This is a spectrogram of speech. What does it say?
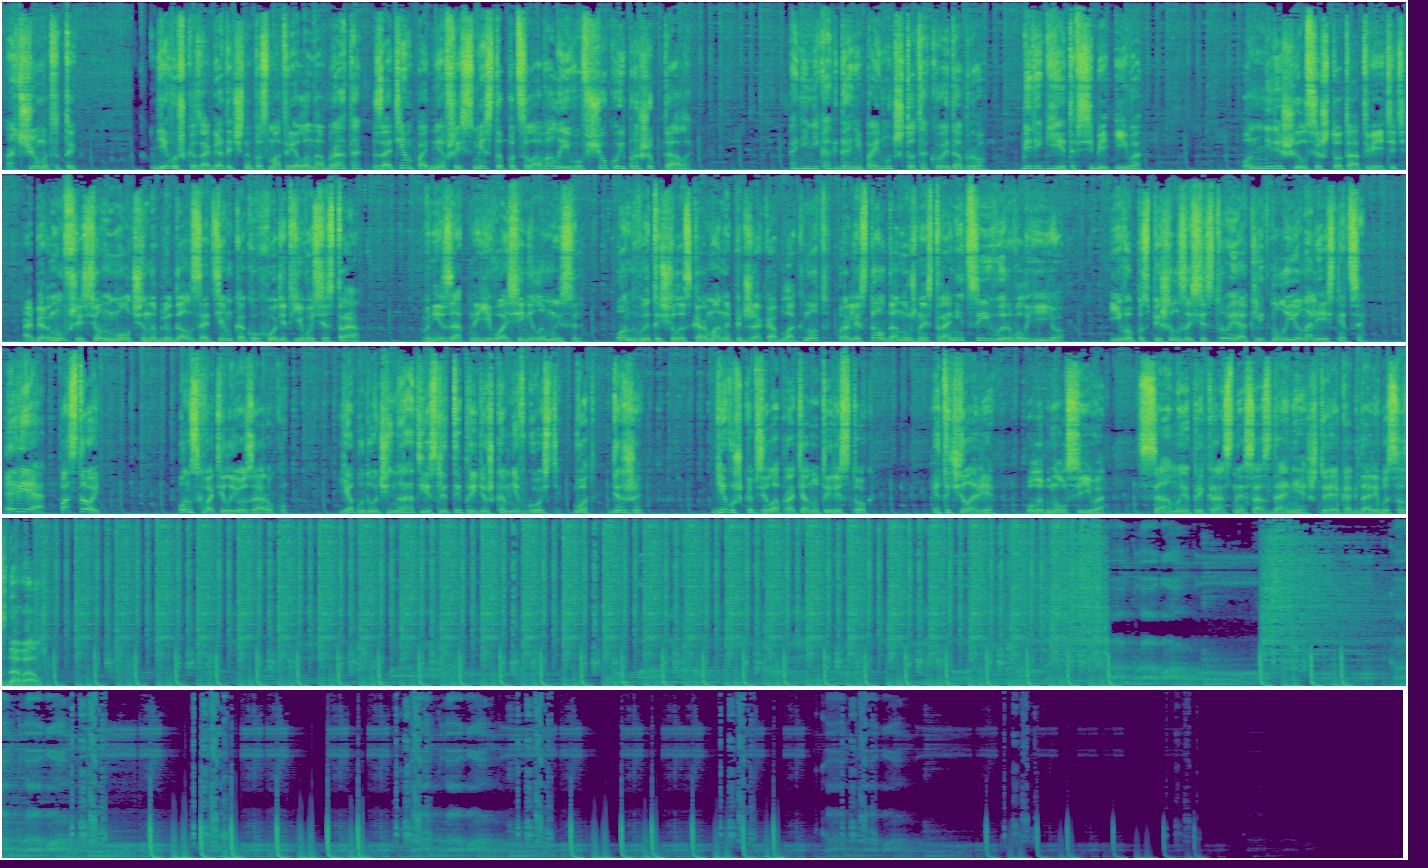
«О чем это ты?» Девушка загадочно посмотрела на брата, затем, поднявшись с места, поцеловала его в щеку и прошептала. «Они никогда не поймут, что такое добро. Береги это в себе, Ива. Он не решился что-то ответить. Обернувшись, он молча наблюдал за тем, как уходит его сестра. Внезапно его осенила мысль. Он вытащил из кармана пиджака блокнот, пролистал до нужной страницы и вырвал ее. Ива поспешил за сестрой и окликнул ее на лестнице. «Эвия, постой!» Он схватил ее за руку. «Я буду очень рад, если ты придешь ко мне в гости. Вот, держи». Девушка взяла протянутый листок. «Это человек», — улыбнулся Ива. Самое прекрасное создание, что я когда-либо создавал.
